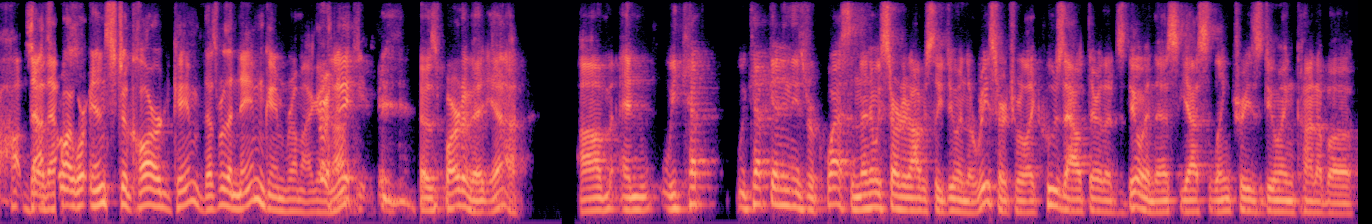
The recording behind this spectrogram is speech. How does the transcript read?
Uh, that's so that why was, where instacard came that's where the name came from i guess right? huh? that was part of it yeah. Um, and we kept we kept getting these requests and then we started obviously doing the research. We're like who's out there that's doing this? Yes linktree is doing kind of a,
